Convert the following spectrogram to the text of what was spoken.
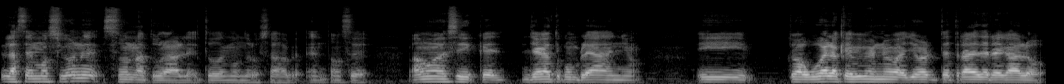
las emociones son naturales, todo el mundo lo sabe. Entonces, vamos a decir que llega tu cumpleaños y tu abuela que vive en Nueva York te trae de regalo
